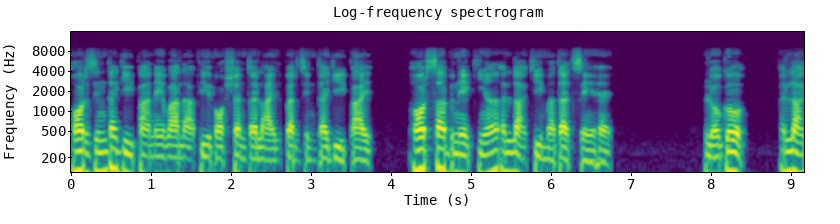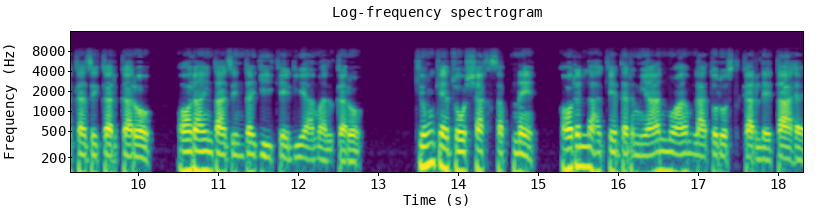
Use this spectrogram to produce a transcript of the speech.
और ज़िंदगी पाने वाला भी रोशन दलाइल पर ज़िंदगी पाए, और सब नेकियाँ अल्लाह की मदद से हैं। लोगो, अल्लाह का ज़िक्र करो और आइंदा ज़िंदगी के लिए अमल करो। क्योंकि जो शख्स अपने और अल्लाह के दरमियान मामला दुरुस्त कर लेता है,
